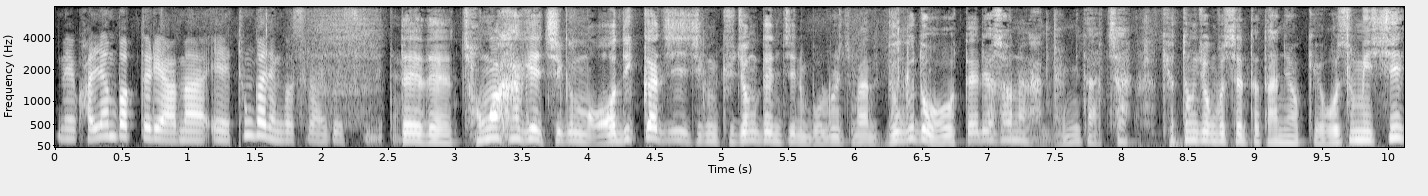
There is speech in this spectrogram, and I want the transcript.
네, 관련 법들이 아마 예, 통과된 것으로 알고 있습니다. 네, 네. 정확하게 지금 어디까지 지금 규정된지는 모르지만 누구도 때려서는 안 됩니다. 자, 교통정보센터 다녀올게요. 오수미 씨.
